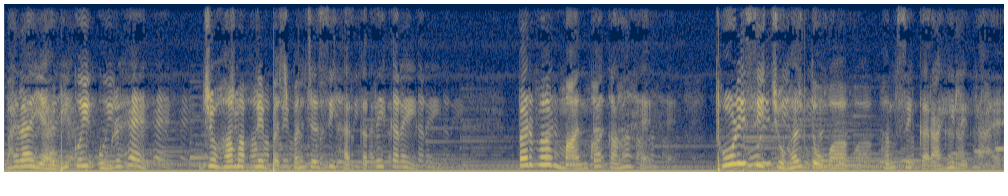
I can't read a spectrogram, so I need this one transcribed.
भला यह भी कोई उम्र है जो हम अपने बचपन जैसी हरकतें करें? पर वह मानता कहाँ है? थोड़ी सी चुहल तो वह हमसे करा ही लेता है।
